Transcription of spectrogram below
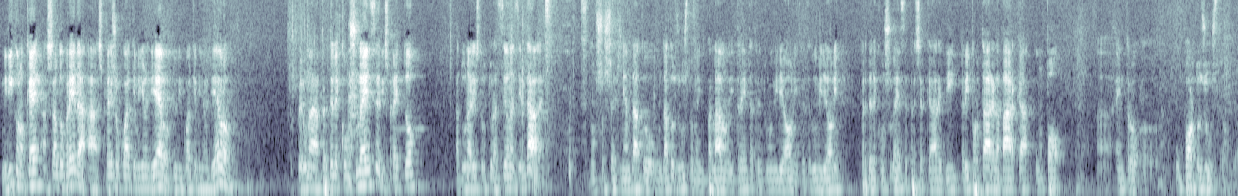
Mi dicono che Ansaldo Breda ha speso qualche milione di euro, più di qualche milione di euro, per, una, per delle consulenze rispetto ad una ristrutturazione aziendale non so se mi hanno dato un dato giusto, ma mi parlavano di 30-31 milioni, 32 milioni per delle consulenze per cercare di riportare la barca un po' eh, entro uh, un porto giusto.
